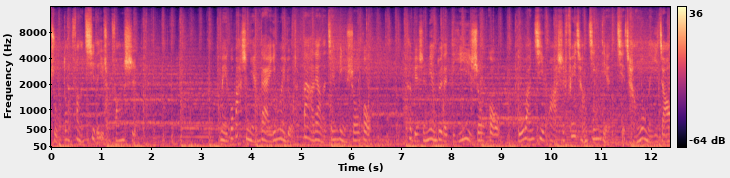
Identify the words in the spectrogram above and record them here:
主动放弃的一种方式。美国八十年代因为有着大量的兼并收购，特别是面对的敌意收购，毒丸计划是非常经典且常用的一招。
